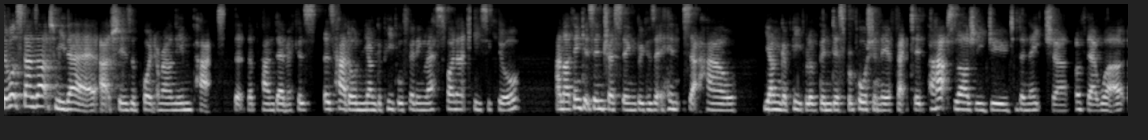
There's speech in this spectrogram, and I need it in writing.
So, what stands out to me there actually is a point around the impact that the pandemic has, has had on younger people feeling less financially secure. And I think it's interesting because it hints at how younger people have been disproportionately affected, perhaps largely due to the nature of their work,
